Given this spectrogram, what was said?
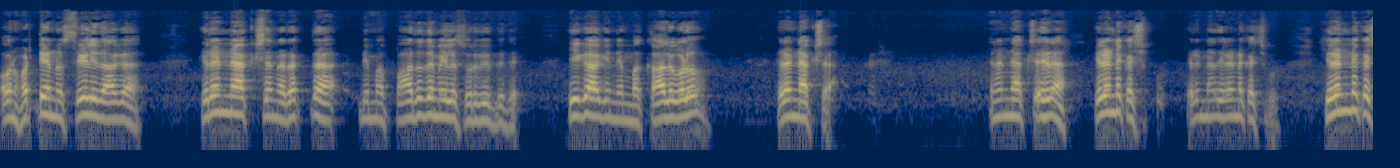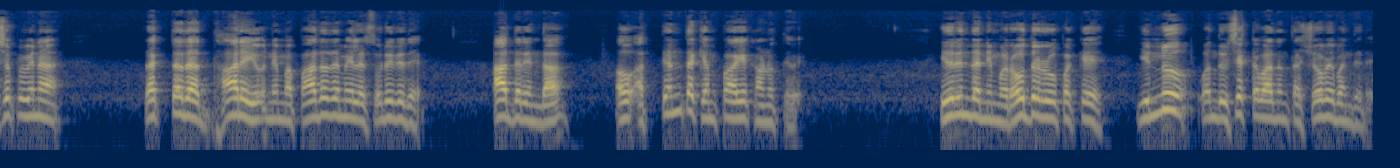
ಅವನ ಹೊಟ್ಟೆಯನ್ನು ಸೀಳಿದಾಗ ಹಿರಣ್ಯಾಕ್ಷನ ರಕ್ತ ನಿಮ್ಮ ಪಾದದ ಮೇಲೆ ಸುರಿದಿದ್ದಿದೆ. ಹೀಗಾಗಿ ನಿಮ್ಮ ಕಾಲುಗಳು ಹಿರಣ್ಯಾಕ್ಷ. ಹಿರಣ್ಯಾಕ್ಷ, ಹಿರ, ಹಿರಣ್ಯಕಶಿಪು ಹಿರಣ್ಯ ಹಿರಣ್ಯಕಶಿಪು. ಹಿರಣ್ಯಕಶಿಪುವಿನ ರಕ್ತದ ಧಾರೆಯು ನಿಮ್ಮ ಪಾದದ ಮೇಲೆ ಸುರಿದಿದೆ. ಆದ್ದರಿಂದ ಅವು ಅತ್ಯಂತ ಕೆಂಪಾಗಿ ಕಾಣುತ್ತಿವೆ. ಇದರಿಂದ ನಿಮ್ಮ ರೌದ್ರ ರೂಪಕ್ಕೆ ಇನ್ನೂ ಒಂದು ವಿಶಿಷ್ಟವಾದಂಥ ಶೋಭೆ ಬಂದಿದೆ.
